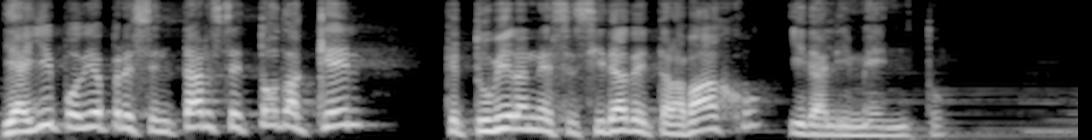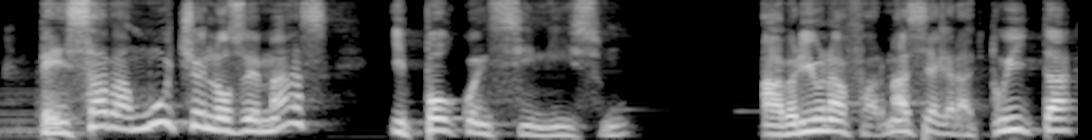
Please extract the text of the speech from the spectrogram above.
Y allí podía presentarse todo aquel que tuviera necesidad de trabajo y de alimento. Pensaba mucho en los demás y poco en sí mismo. Abrió una farmacia gratuita,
